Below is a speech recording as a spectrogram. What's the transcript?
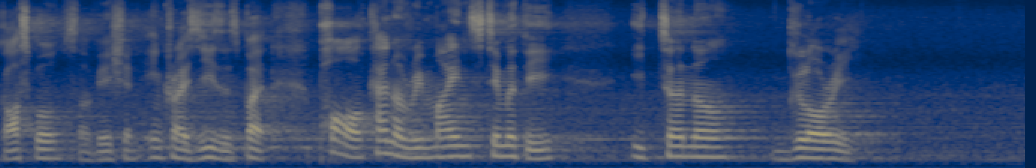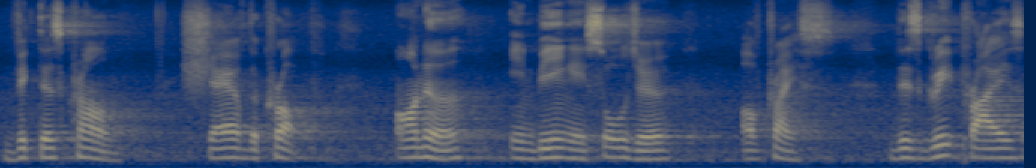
Gospel, salvation in Christ Jesus. But Paul kind of reminds Timothy eternal glory, victor's crown, share of the crop, honor in being a soldier of Christ. This great prize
